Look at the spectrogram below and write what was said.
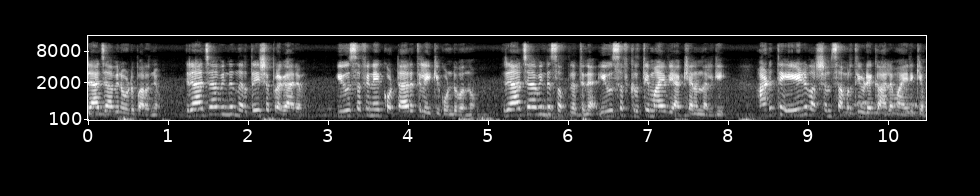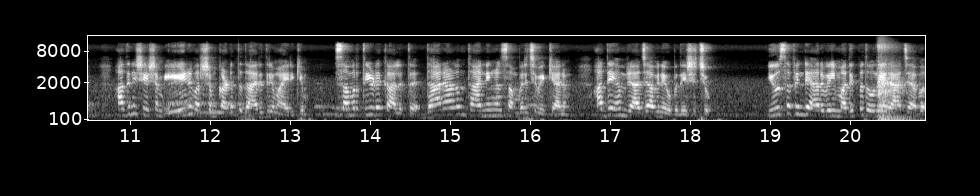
രാജാവിനോട് പറഞ്ഞു. രാജാവിന്റെ നിർദ്ദേശപ്രകാരം യൂസഫിനെ കൊട്ടാരത്തിലേക്ക് കൊണ്ടുവന്നു. രാജാവിന്റെ സ്വപ്നത്തിന് യൂസഫ് കൃത്യമായ വ്യാഖ്യാനം നൽകി. അടുത്ത ഏഴ് വർഷം സമൃദ്ധിയുടെ കാലമായിരിക്കും. അതിനുശേഷം ഏഴ് വർഷം കടുത്ത ദാരിദ്ര്യമായിരിക്കും. സമൃദ്ധിയുടെ കാലത്ത് ധാരാളം ധാന്യങ്ങൾ സംഭരിച്ചു വെക്കാനും അദ്ദേഹം രാജാവിനെ ഉപദേശിച്ചു. യൂസഫിന്റെ അറിവിൽ മതിപ്പ് തോന്നിയ രാജാവ്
